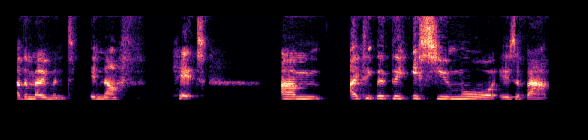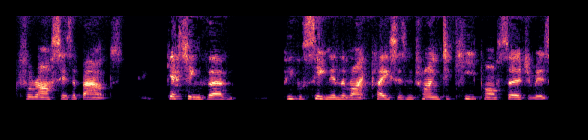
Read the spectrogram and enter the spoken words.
at the moment enough kit. Um, I think that the issue more is about for us is about getting the people seen in the right places and trying to keep our surgeries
